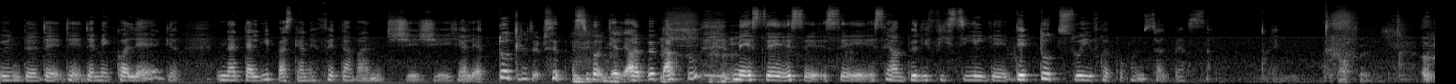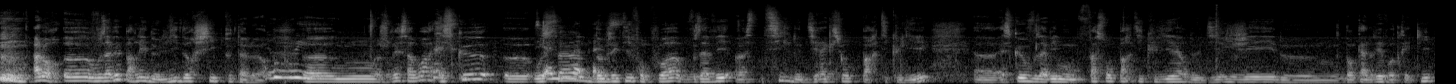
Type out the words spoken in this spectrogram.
une de, de, de, mes collègues, Nathalie, parce qu'en effet, avant, j'allais à toutes les représentations, j'allais un peu partout, mais c'est un peu difficile de, de tout suivre pour une seule personne. Parfait. Alors, euh, vous avez parlé de leadership tout à l'heure. Euh, je voudrais savoir, est-ce que euh, au sein d'Objectif Emploi, vous avez un style de direction particulier? Est-ce que vous avez une façon particulière de diriger, d'encadrer votre équipe?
